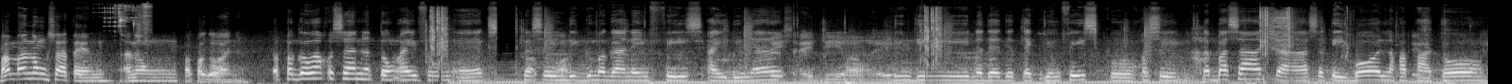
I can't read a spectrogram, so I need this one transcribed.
Ma'am, anong sa atin? Anong papagawa niyo? Papagawa ko sana tong iPhone X kasi Opo. hindi gumagana yung Face ID niya. Face ID, okay. Hindi nade-detect yung face ko kasi nabasa siya sa table, nakapatong.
